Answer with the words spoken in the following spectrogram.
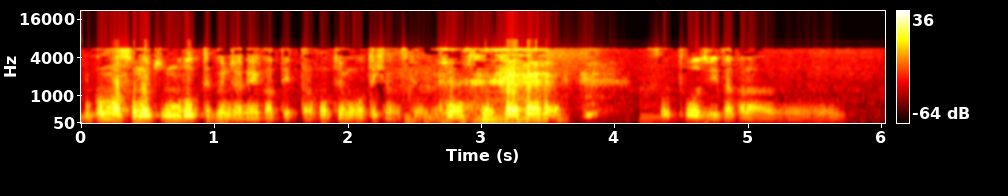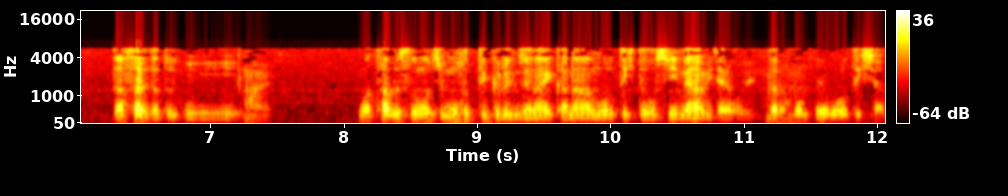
僕もまあそのうち戻ってくんじゃねえかって言ったら本当に戻ってきたんですけどね。うん そう、当時、だから、出された時に、はい。まあ多分そのうち戻ってくるんじゃないかな、戻ってきてほしいな、みたいなこと言ったらうん本当に戻ってきちゃっ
